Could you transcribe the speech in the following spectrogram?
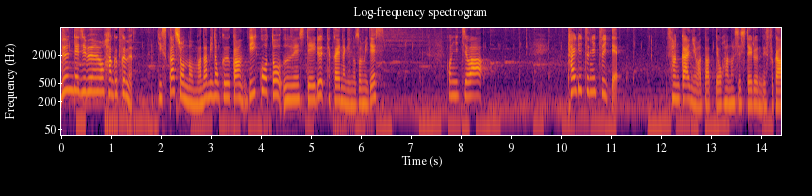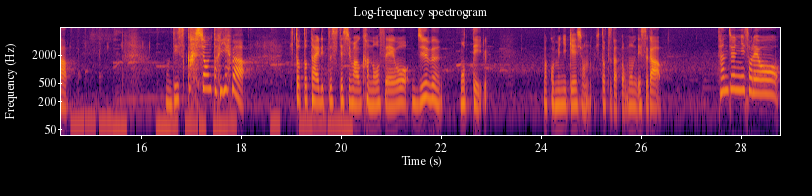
分で自分を育む。ディスカッションの学びの空間。D コートを運営している高柳のぞみです。こんにちは。対立について3回にわたってお話ししてるんですがディスカッションといえば人と対立してしまう可能性を十分持っている、まあ、コミュニケーションの一つだと思うんですが単純にそれを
